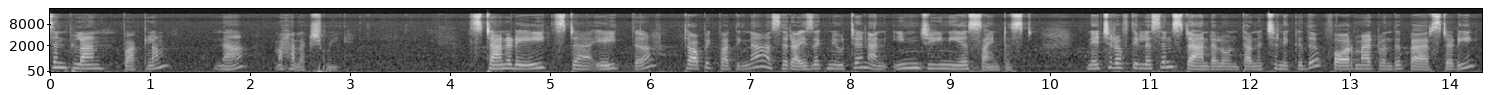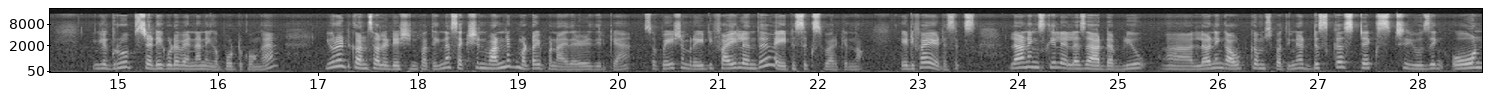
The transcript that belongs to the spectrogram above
லெசன் பிளான் பார்க்கலாம். நான் மகாலட்சுமி. ஸ்டாண்டர்ட் எயிட் ஸ்டா எயித்து டாபிக் பார்த்திங்கன்னா sir Isaac Newton and ingenious scientist nature of the lesson stand alone தனிச்சு நிற்குது ஃபார்மேட் வந்து பேர் ஸ்டடி இல்லை குரூப் ஸ்டடி கூட வேணால் நீங்கள் போட்டுக்கோங்க. யூனிட் கன்சாலிடேஷன் பார்த்தீங்கன்னா செக்ஷன் ஒன்னுக்கு மட்டும் இப்போ நான் இதை எழுதியிருக்கேன். ஸோ பேஜ் நம்பர் எயிட்டி ஃபைவ்லேருந்து எயிட்டி சிக்ஸ் வரைக்கும் தான். Eighty five eighty six learning skill LSRW learning outcomes பார்த்தீங்கன்னா discuss text using own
